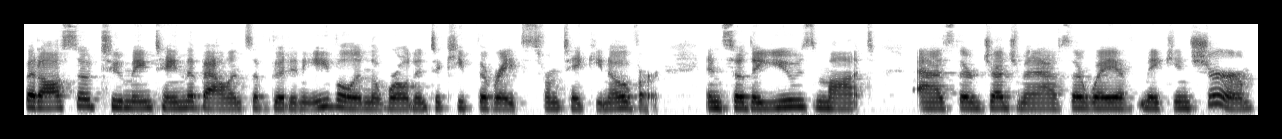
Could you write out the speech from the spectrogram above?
but also to maintain the balance of good and evil in the world and to keep the wraiths from taking over. And so they use Ma'at as their judgment, as their way of making sure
